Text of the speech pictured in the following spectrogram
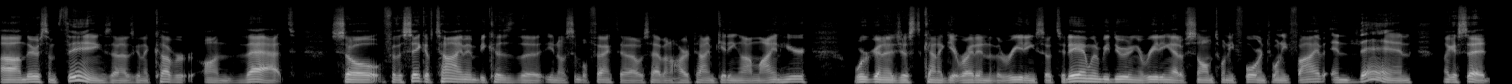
um there are some things that i was going to cover on that so for the sake of time and because the you know simple fact that i was having a hard time getting online here we're going to just kind of get right into the reading so today i'm going to be doing a reading out of psalm 24 and 25 and then like i said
